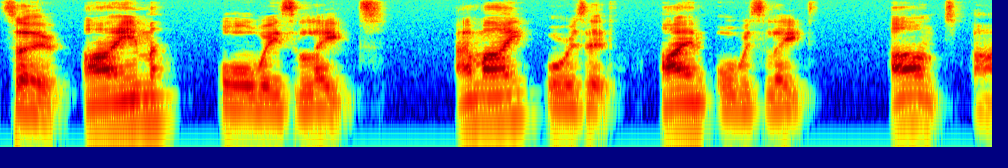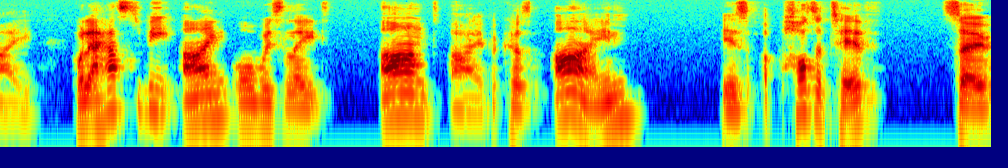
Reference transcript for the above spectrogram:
So I'm always late. Am I? Or is it I'm always late? Aren't I? Well, it has to be I'm always late, aren't I? Because I'm is a positive. So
